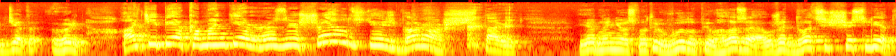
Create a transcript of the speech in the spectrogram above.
дед говорит, а тебе командир разрешил здесь гараж ставить? Я на него смотрю, вылупив глаза, уже 26 лет,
